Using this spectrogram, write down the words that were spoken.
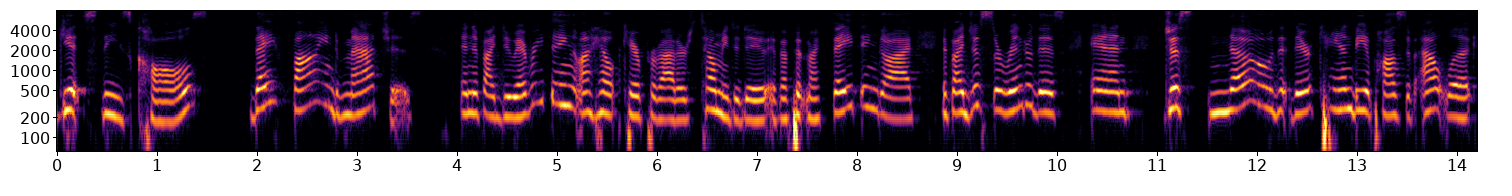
gets these calls, they find matches. And if I do everything that my healthcare providers tell me to do, if I put my faith in God, if I just surrender this and just know that there can be a positive outlook,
